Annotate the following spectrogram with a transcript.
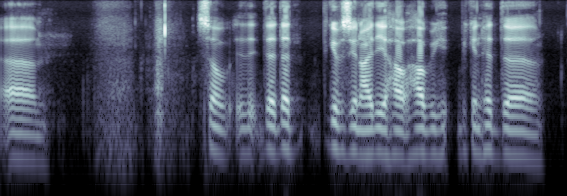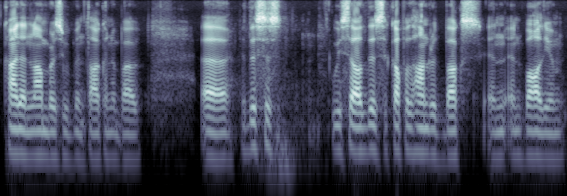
Um, so th- th- that gives you an idea how, how we, we can hit the kind of numbers we've been talking about. Uh, this is we sell this a couple hundred bucks in, in volume,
